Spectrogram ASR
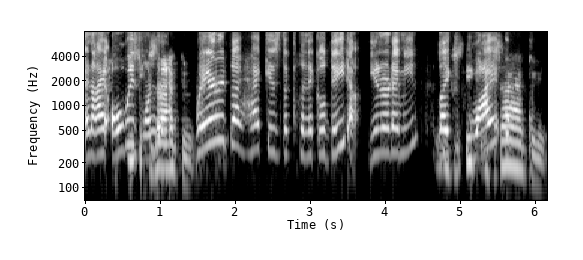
And I always wonder, Exactly. where the heck is the clinical data? You know what I mean? Like, why? Exactly.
